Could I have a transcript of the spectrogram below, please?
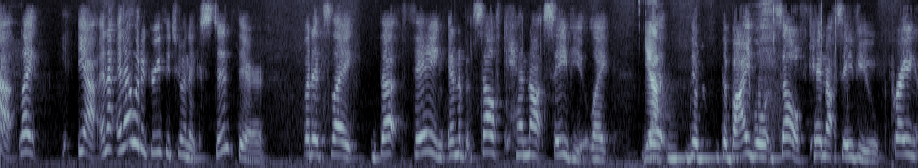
Yeah, like yeah, and I, and I would agree with you to an extent there, but it's like that thing in and of itself cannot save you. Like Yeah. the, the the Bible itself cannot save you. Praying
